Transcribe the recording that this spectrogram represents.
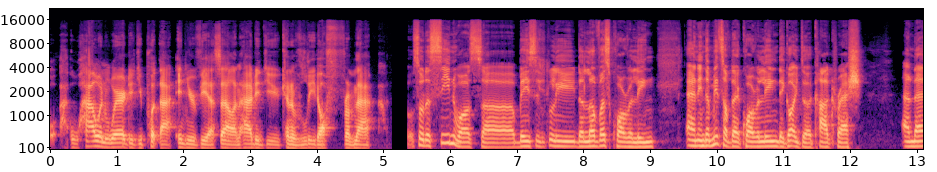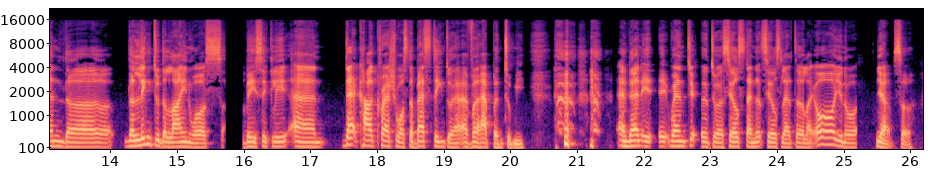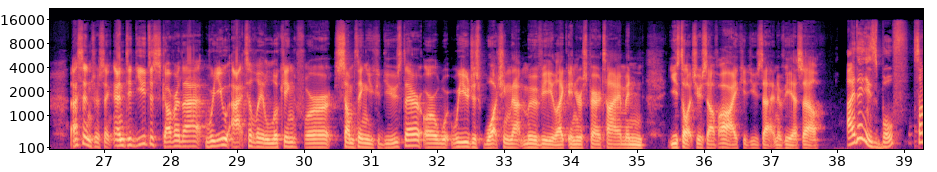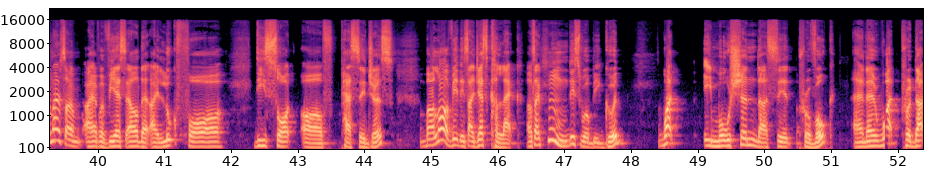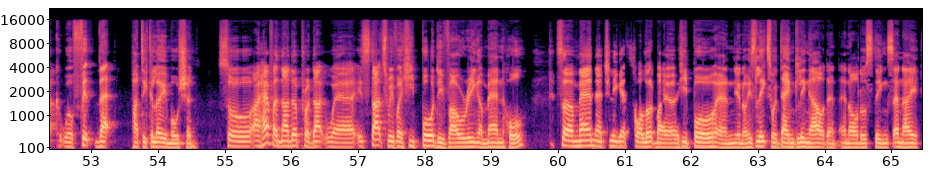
how and where did you put that in your VSL, and how did you kind of lead off from that? So the scene was uh, basically the lovers quarreling, and in the midst of their quarreling, they got into a car crash, and then the the link to the line was basically, and that car crash was the best thing to ever happen to me. and then it, it went to, to a sales standard sales letter like, oh, you know, yeah. So that's interesting. And did you discover that? Were you actively looking for something you could use there, or were you just watching that movie like in your spare time and you thought to yourself, "Oh, I could use that in a VSL"? I think it's both. Sometimes I'm, I have a VSL that I look for these sort of passages, but a lot of it is I just collect. I was like, hmm, this will be good. What emotion does it provoke? And then what product will fit that particular emotion? So I have another product where it starts with a hippo devouring a manhole. So a man actually gets swallowed by a hippo and you know his legs were dangling out and, and all those things. And I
